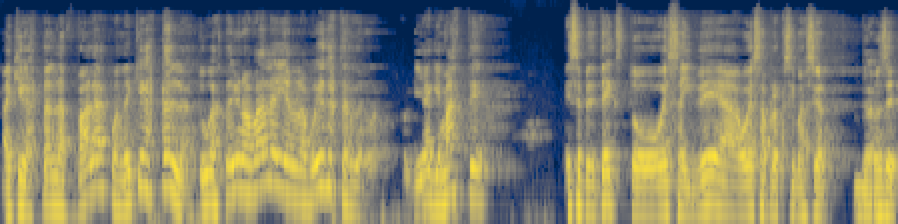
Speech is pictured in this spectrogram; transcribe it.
hay que gastar las balas cuando hay que gastarlas. Tú gastas una bala y ya no la puedes gastar de nuevo. Porque ya quemaste ese pretexto, o esa idea o esa aproximación. Entonces,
